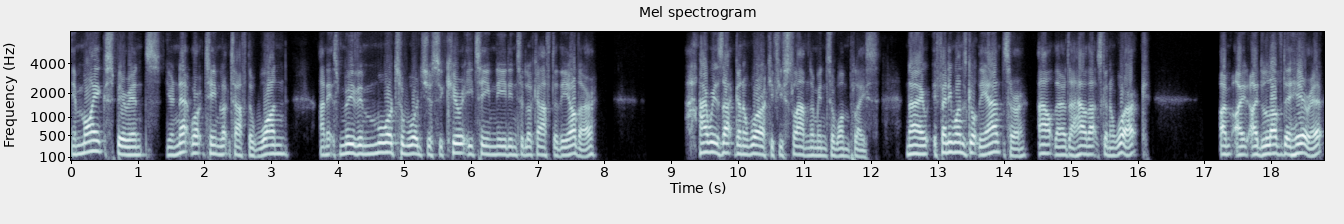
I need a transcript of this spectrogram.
In my experience, your network team looked after one, and it's moving more towards your security team needing to look after the other. How is that going to work if you slam them into one place? Now, if anyone's got the answer out there to how that's going to work, I'm, I, I'd love to hear it.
